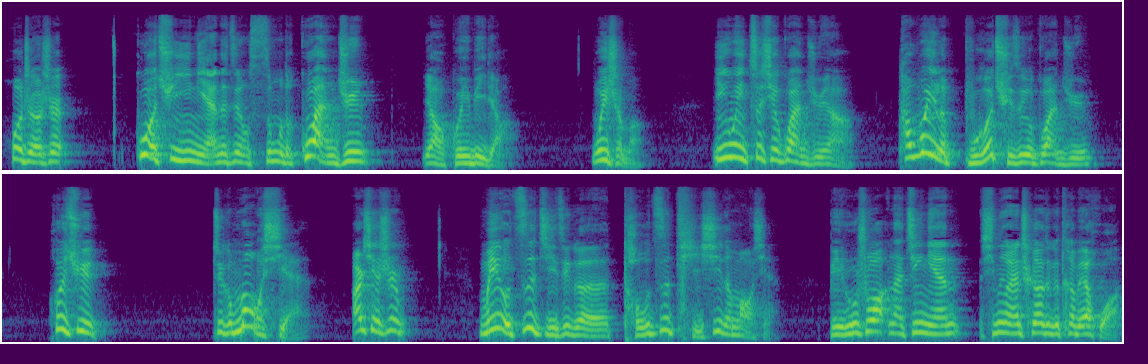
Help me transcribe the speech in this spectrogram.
或者是过去一年的这种私募的冠军要规避掉。为什么？因为这些冠军啊，他为了博取这个冠军，会去这个冒险，而且是没有自己这个投资体系的冒险。比如说，那今年新能源车这个特别火，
